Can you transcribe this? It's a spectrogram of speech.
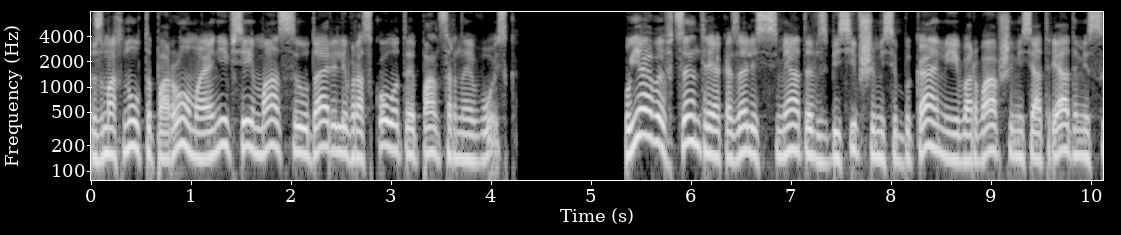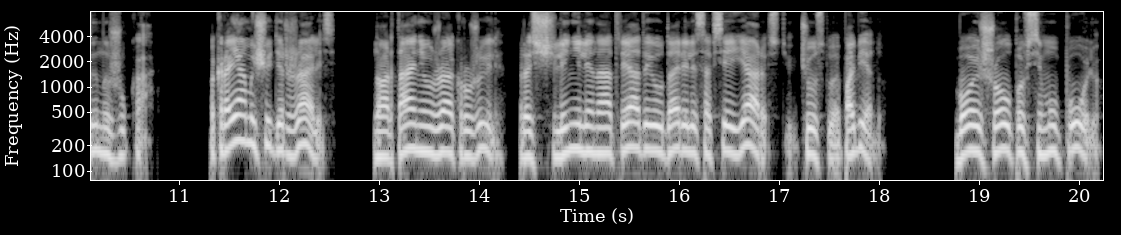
Взмахнул топором, и они всей массой ударили в расколотое панцирное войско. Куявы в центре оказались смяты взбесившимися быками и ворвавшимися отрядами сына жука. По краям еще держались, но артане уже окружили, расчленили на отряды и ударили со всей яростью, чувствуя победу. Бой шел по всему полю,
